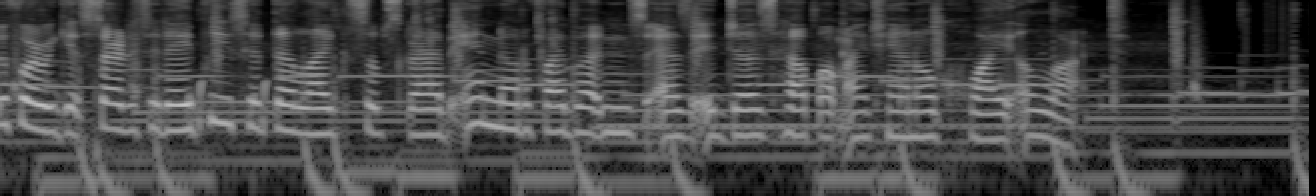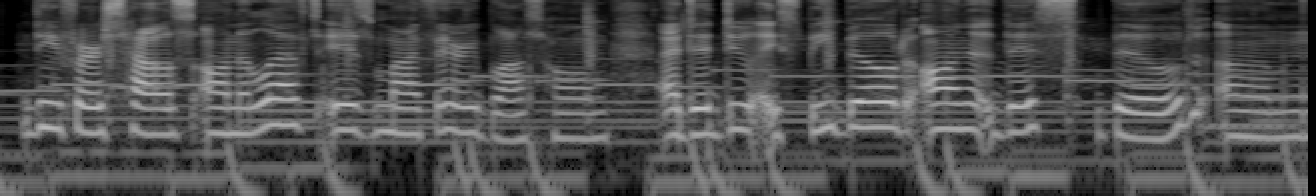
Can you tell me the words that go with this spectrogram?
Before we get started today, please hit the like, subscribe, and notify buttons as it does help out my channel quite a lot. The first house on the left is my fairy blosshome. I did do a speed build on this build. Um,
